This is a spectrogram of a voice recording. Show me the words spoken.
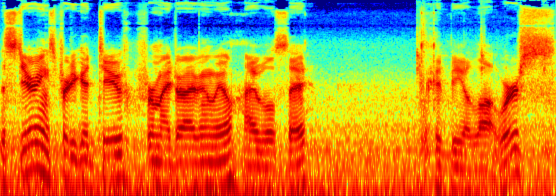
The steering's pretty good too for my driving wheel, I will say. Could be a lot worse.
